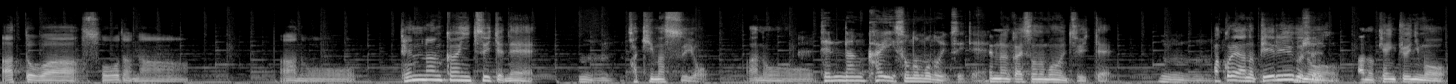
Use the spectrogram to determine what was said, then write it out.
あとは、そうだなあの、展覧会についてね、うんうん書きますよ。あの、展覧会そのものについて？展覧会そのものについて。うんうん。まあ、これ、あの、ピエール・ユーグのあの研究にも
